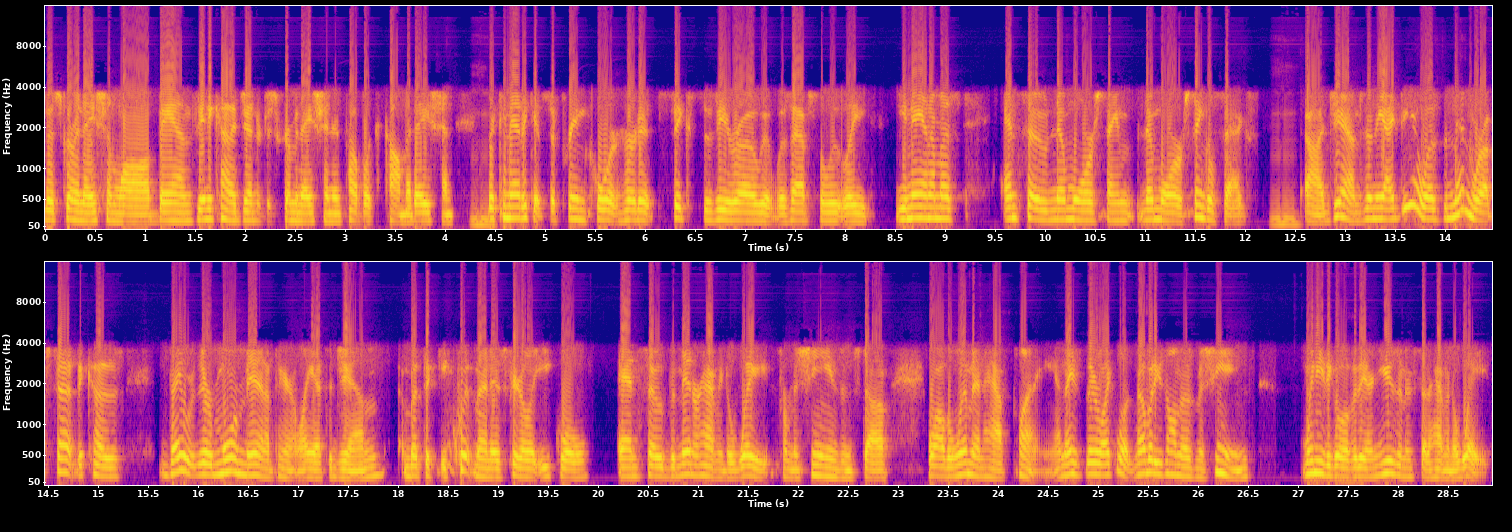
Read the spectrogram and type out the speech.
discrimination law bans any kind of gender discrimination in public accommodation. The Connecticut Supreme Court heard it six to zero. It was absolutely unanimous, and so no more same, no more single sex uh, gyms. And the idea was the men were upset because they were there are more men apparently at the gym, but the equipment is fairly equal, and so the men are having to wait for machines and stuff while the women have plenty. And they they're like, look, nobody's on those machines. We need to go over there and use them instead of having to wait.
